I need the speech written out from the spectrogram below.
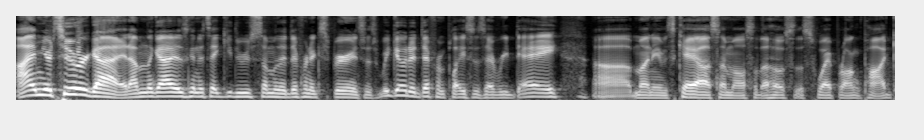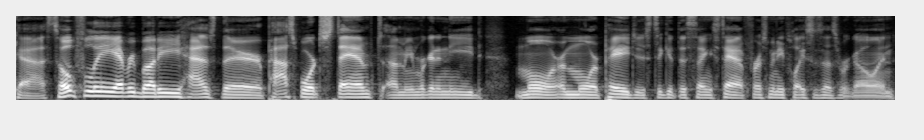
I'm your tour guide. I'm the guy who's going to take you through some of the different experiences. We go to different places every day. Uh, my name is Chaos. I'm also the host of the Swipe Wrong podcast. Hopefully, everybody has their passport stamped. I mean, we're going to need more and more pages to get this thing stamped for as many places as we're going.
